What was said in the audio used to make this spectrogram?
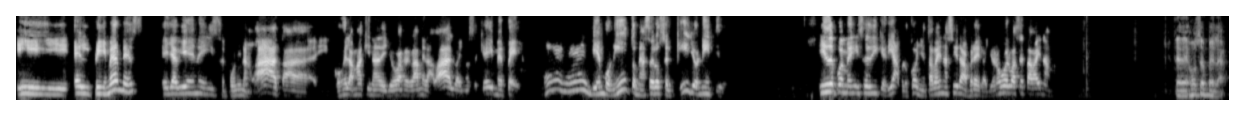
Y el primer mes ella viene y se pone una bata y coge la máquina de yo arreglarme la barba y no sé qué y me pega. Bien bonito, me hace los cerquillos nítidos. Y después me dice, di que diablo, coño, esta vaina sí da brega. Yo no vuelvo a hacer esta vaina más. Te dejó pelar.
